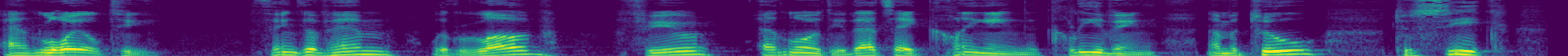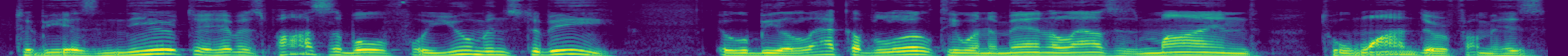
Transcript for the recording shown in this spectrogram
and loyalty. Think of Him with love, fear, and loyalty. That's a clinging, a cleaving. Number two, to seek to be as near to Him as possible for humans to be. It will be a lack of loyalty when a man allows his mind to wander from his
